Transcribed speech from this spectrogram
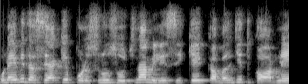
ਉਹਨੇ ਇਹ ਵੀ ਦੱਸਿਆ ਕਿ ਪੁਲਿਸ ਨੂੰ ਸੂਚਨਾ ਮਿਲੀ ਸੀ ਕਿ ਕਵਲਜੀਤ ਕੌਰ ਨੇ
